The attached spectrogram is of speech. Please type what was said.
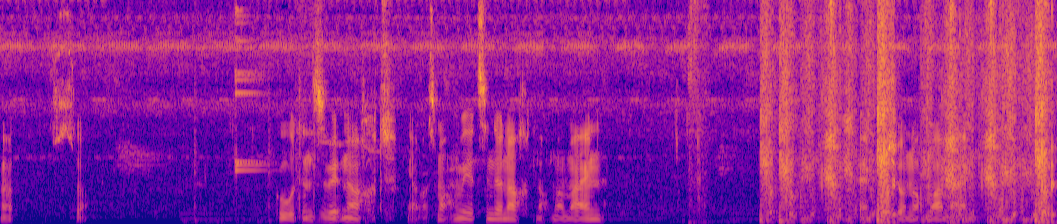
Ja, so. Gut, es wird Nacht. Ja, was machen wir jetzt in der Nacht? Nochmal mein... Ich könnte schon nochmal mein...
